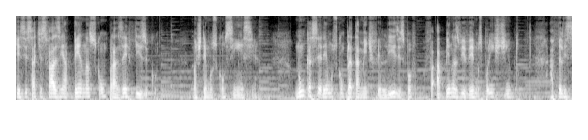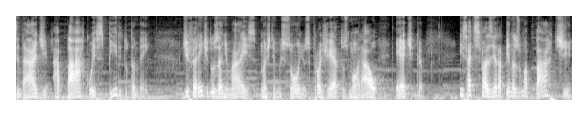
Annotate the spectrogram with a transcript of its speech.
que se satisfazem apenas com prazer físico. Nós temos consciência. Nunca seremos completamente felizes por apenas vivermos por instinto. A felicidade abarca o espírito também. Diferente dos animais, nós temos sonhos, projetos, moral, ética. E satisfazer apenas uma parte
